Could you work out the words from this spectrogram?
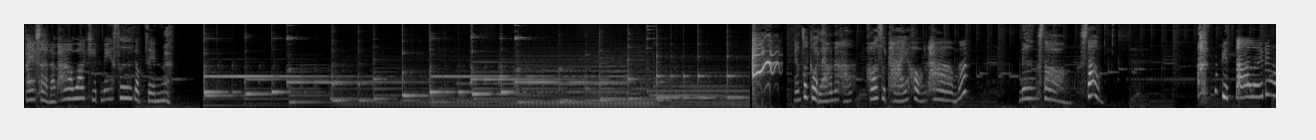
ไปสารภาพว่าคิดไม่ซื่อกับเจนหนึ่งงั้นจะกดแล้วนะคะ ข้อสุดท้ายของถามะ หนึ่งสองสามปิดตาเลยได้ไหม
